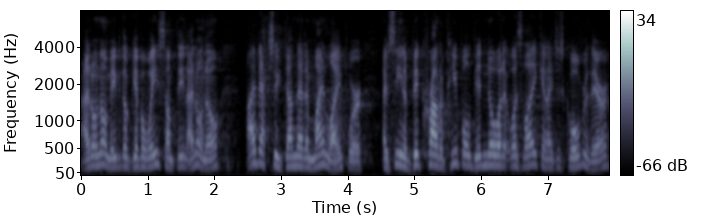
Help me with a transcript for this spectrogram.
I don't know. Maybe they'll give away something. I don't know. I've actually done that in my life where I've seen a big crowd of people, didn't know what it was like, and I just go over there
